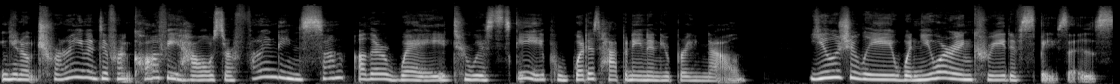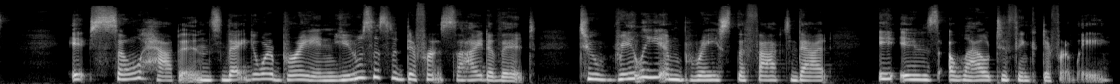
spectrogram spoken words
you know, trying a different coffee house or finding some other way to escape what is happening in your brain now. Usually when you are in creative spaces, it so happens that your brain uses a different side of it to really embrace the fact that it is allowed to think differently.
